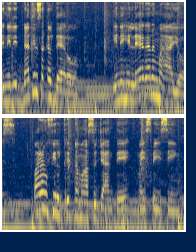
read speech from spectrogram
Sinilid natin sa kaldero. Inihilera ng maayos. Parang field trip ng mga estudyante, may spacing.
